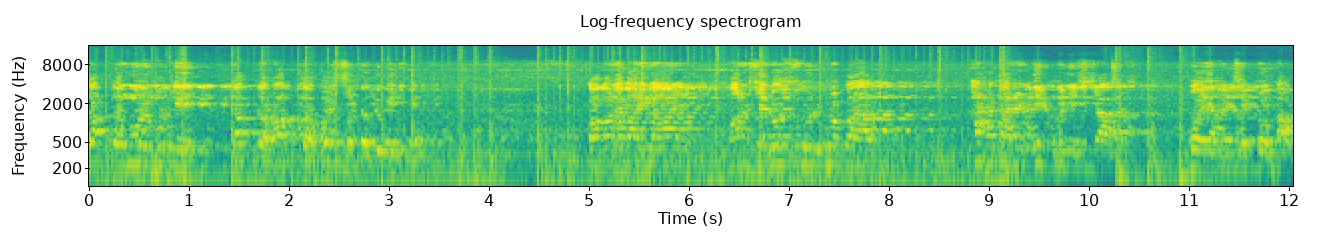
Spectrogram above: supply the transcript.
তপ্ত মুখে, তপ্ত রক্ত হর্ষিত দুবিনীত। গগনে বাড়ি নয় মানুষের অসুর প্রপাত। হাহাকারের দীর্ঘ নিঃশ্বাস বয়ে আনছে প্রভাব।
